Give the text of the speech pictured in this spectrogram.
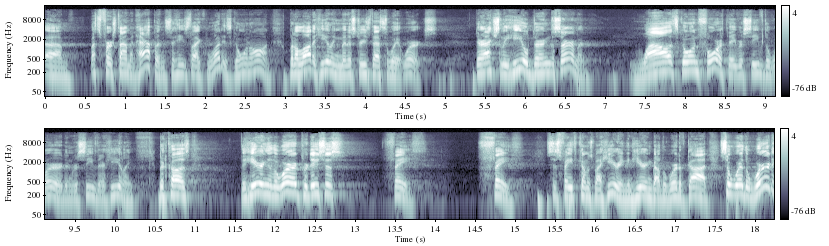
um, that's the first time it happened. So he's like, "What is going on?" But a lot of healing ministries, that's the way it works. They're actually healed during the sermon. While it's going forth, they receive the word and receive their healing because the hearing of the word produces faith. Faith. It says faith comes by hearing, and hearing by the word of God. So where the word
